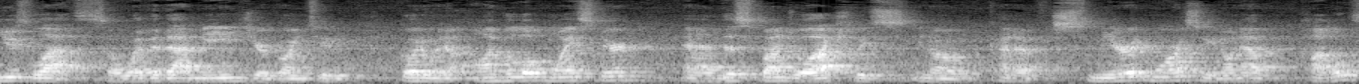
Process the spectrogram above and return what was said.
use less. So whether that means you're going to go to an envelope moistener, and this sponge will actually, you know, kind of smear it more so you don't have puddles.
